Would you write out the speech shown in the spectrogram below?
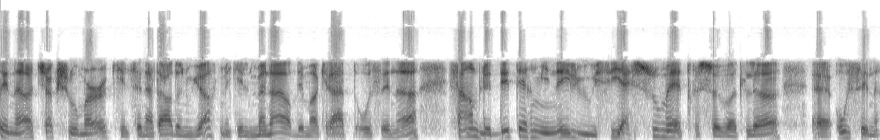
Sénat, Chuck Schumer, qui est le sénateur de New York, mais qui est le meneur démocrate au Sénat, semble déterminé lui aussi à soumettre ce vote-là euh, au Sénat.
